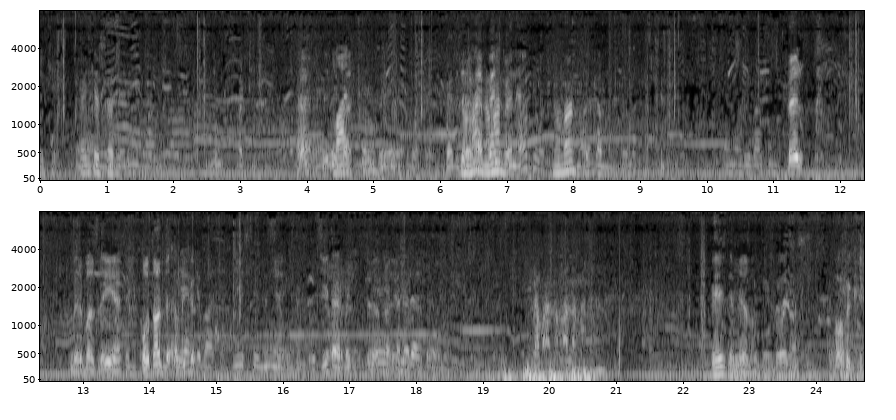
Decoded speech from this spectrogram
ओके थैंक यू सर है मान नमन नमन पेन है आपके पास? नमन पेन मेरे पास नहीं है होता तो अभी के पास है ये इससे नहीं है जीत है भाई भेज दे ओके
